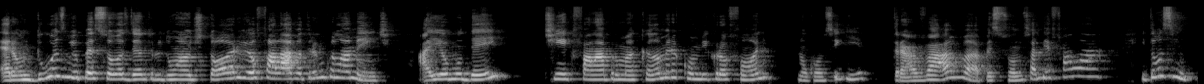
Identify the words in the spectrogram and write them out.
Eram duas mil pessoas dentro de um auditório e eu falava tranquilamente. Aí eu mudei, tinha que falar para uma câmera com microfone, não conseguia, travava, a pessoa não sabia falar. Então, assim,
